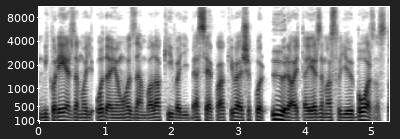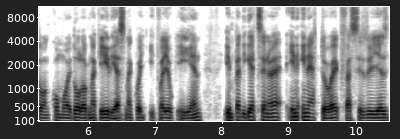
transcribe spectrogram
mikor érzem, hogy oda jön hozzám valaki, vagy így beszélek valakivel, és akkor ő rajta érzem azt, hogy ő borzasztóan komoly dolognak éli ezt meg, hogy itt vagyok én, én pedig egyszerűen, én, én ettől vagyok feszélyező, hogy ez,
